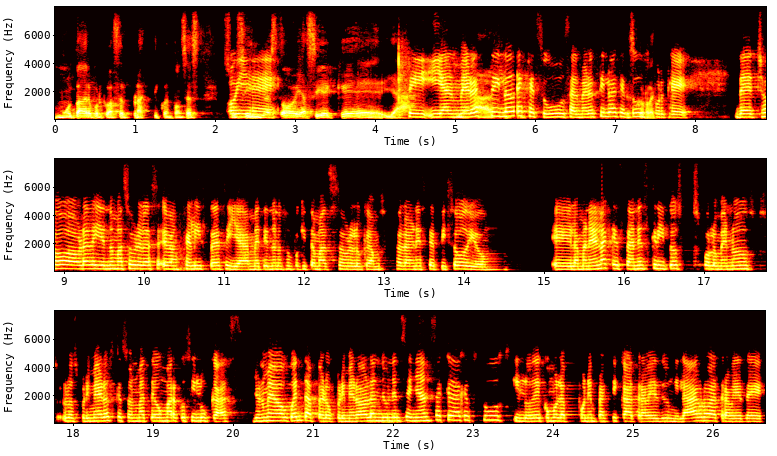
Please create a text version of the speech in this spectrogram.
muy padre porque va a ser práctico. Entonces, Oye, estoy así de que ya. Sí, y al mero estilo de Jesús, al mero estilo de Jesús, porque de hecho ahora leyendo más sobre las evangelistas y ya metiéndonos un poquito más sobre lo que vamos a hablar en este episodio, eh, la manera en la que están escritos, por lo menos los primeros que son Mateo, Marcos y Lucas, yo no me he dado cuenta, pero primero hablan de una enseñanza que da Jesús y lo de cómo la pone en práctica a través de un milagro, a través de,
